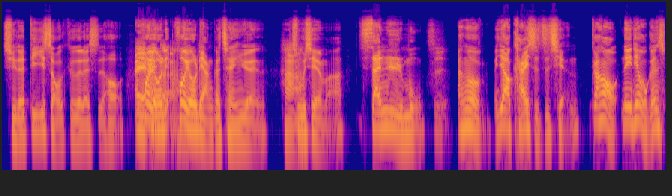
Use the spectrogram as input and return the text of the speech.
取的第一首歌的时候，会有会有两个成员出现嘛？三日暮是 Uncle 要开始之前，刚好那天我跟玄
